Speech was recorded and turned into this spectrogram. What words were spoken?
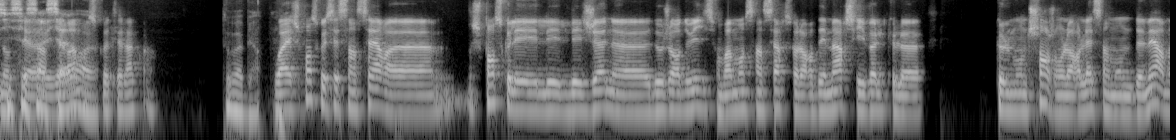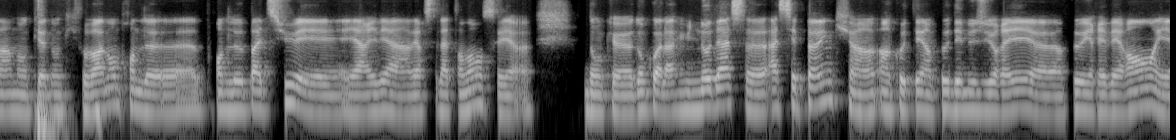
Donc, si c'est sincère, il y a vraiment ce côté-là. Tout va bien. Ouais, je pense que c'est sincère. je pense que les, les jeunes d'aujourd'hui, ils sont vraiment sincères sur leur démarche et ils veulent que le, que le monde change. On leur laisse un monde de merde. Hein. donc, euh, donc, il faut vraiment prendre le, prendre le pas dessus et, arriver à inverser la tendance. Et, euh, donc, euh, donc voilà, une audace assez punk, un, côté un peu démesuré, un peu irrévérent. Et,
